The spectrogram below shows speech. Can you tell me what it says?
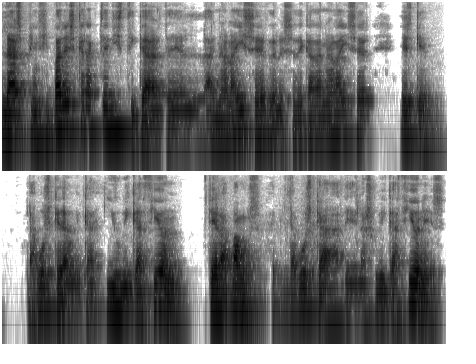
Las principales características del Analyzer, del SDK de Analyzer, es que la búsqueda y ubicación de vamos, la búsqueda de las ubicaciones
